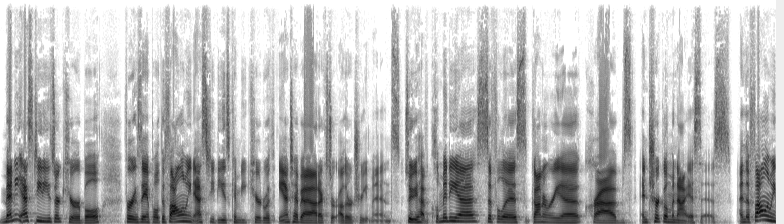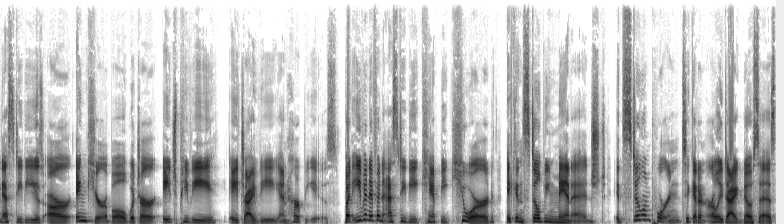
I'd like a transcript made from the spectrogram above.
Many STDs are curable. For example, the following STDs can be cured with antibiotics or other treatments. So you have chlamydia, syphilis, gonorrhea, crabs, and trichomoniasis. And the following STDs are incurable, which are HPV, HIV, and herpes. But even if an STD can't be cured, it can still be managed. It's still important to get an early diagnosis,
